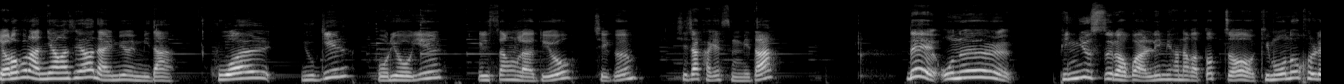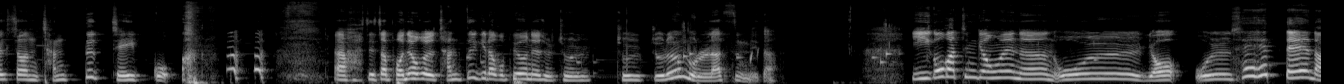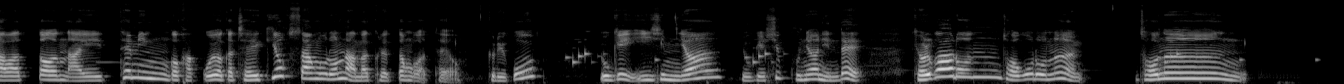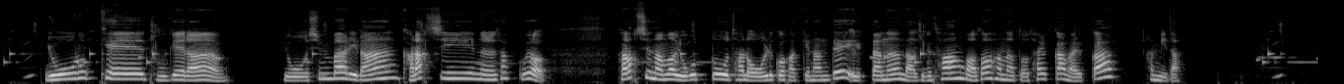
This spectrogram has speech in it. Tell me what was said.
여러분 안녕하세요. 날미호입니다. 9월 6일 월요일 일상 라디오 지금 시작하겠습니다. 네, 오늘 빅뉴스라고 알림이 하나가 떴죠. 기모노 컬렉션 잔뜩 재입고. 아, 진짜 번역을 잔뜩이라고 표현해 줄, 줄, 줄 줄은 몰랐습니다. 이거 같은 경우에는 올, 여, 올 새해 때 나왔던 아이템인 것 같고요. 그러니까 제 기억상으로는 아마 그랬던 것 같아요. 그리고 요게 20년, 요게 19년인데, 결과론적으로는 저는 요렇게 두 개랑 요 신발이랑 가락신을 샀고요. 가락신 아마 요것도 잘 어울릴 것 같긴 한데, 일단은 나중에 상황 봐서 하나 더 살까 말까 합니다.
